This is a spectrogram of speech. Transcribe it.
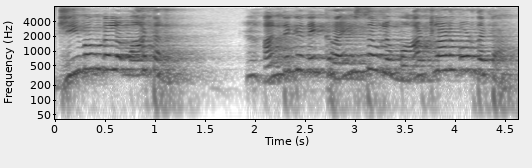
జీవం గల మాటలు. అందుకని క్రైస్తవులు మాట్లాడకూడదట.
